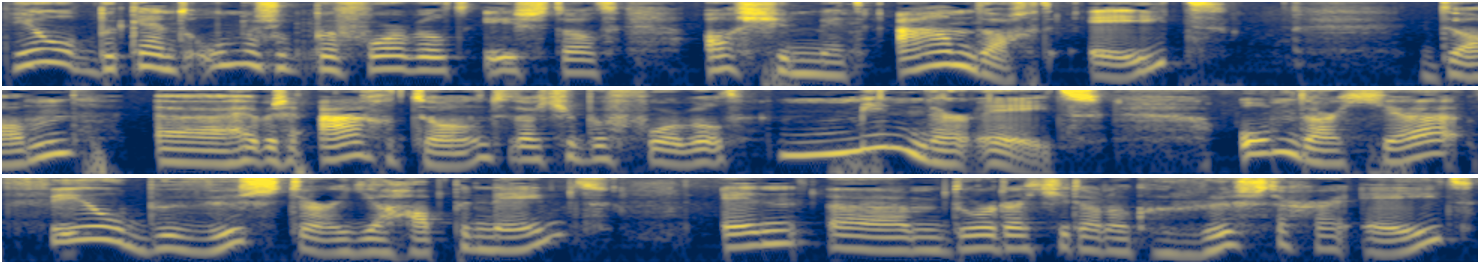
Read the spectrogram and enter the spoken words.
Heel bekend onderzoek bijvoorbeeld is dat als je met aandacht eet, dan uh, hebben ze aangetoond dat je bijvoorbeeld minder eet. Omdat je veel bewuster je happen neemt. En um, doordat je dan ook rustiger eet,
